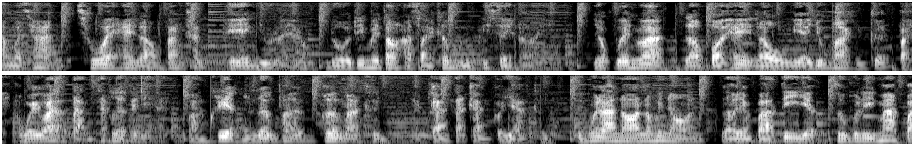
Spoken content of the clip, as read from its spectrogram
ธรรมชาติช่วยให้เราตั้งครรภ์เองอยู่แล้ว โดยที่ไม่ต้องอาศัยเครื่องมือพิเศษอะไร ยกเว้นว่าเราปล่อยให้เรามีอายุมากจนเกินไปอวัยวะต่างๆชักเริ่มไม่ดีแล้วความเครียดมันเริ่มเพิ่มเพิ่มมากขึ้นการตั้งครรภ์ก็ยากขึ้น ถึงเวลานอนเราไม่นอน เรายังปาร์ตี้เยอะสูบบุหรี่มากไป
